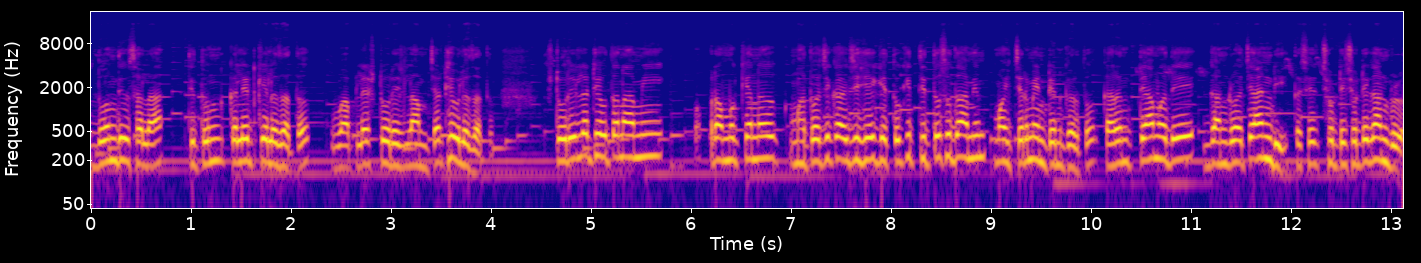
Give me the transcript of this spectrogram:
दोन दिवसाला तिथून कलेक्ट केलं जातं व आपल्या स्टोरेजला आमच्या ठेवलं जातं. स्टोरेजला ठेवताना आम्ही प्रामुख्यानं महत्त्वाची काळजी हे घेतो की तिथं सुद्धा आम्ही मॉइश्चर मेंटेन करतो. कारण त्यामध्ये गांडुळाची अंडी तसेच छोटे छोटे गांडूळ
